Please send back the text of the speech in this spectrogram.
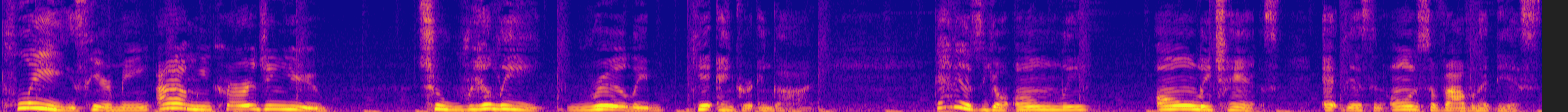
please hear me. I am encouraging you to really, really get anchored in God. That is your only only chance at this and only survival at this.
